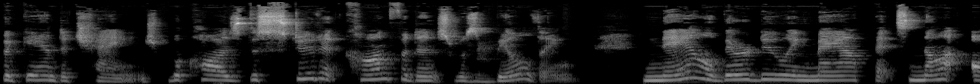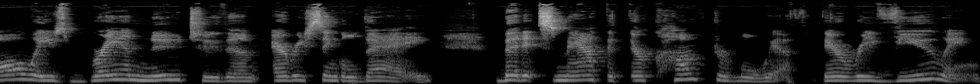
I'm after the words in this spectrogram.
began to change because the student confidence was mm. building. Now they're doing math that's not always brand new to them every single day, but it's math that they're comfortable with. They're reviewing,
